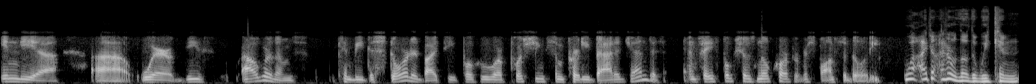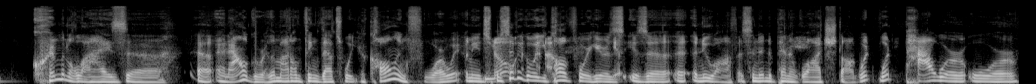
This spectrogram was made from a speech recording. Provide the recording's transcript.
India, uh, where these algorithms can be distorted by people who are pushing some pretty bad agendas. And Facebook shows no corporate responsibility. Well, I don't, know that we can criminalize uh, uh, an algorithm. I don't think that's what you're calling for. I mean, specifically, no, what you called for here is, yep. is a, a, new office, an independent watchdog. What what power or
